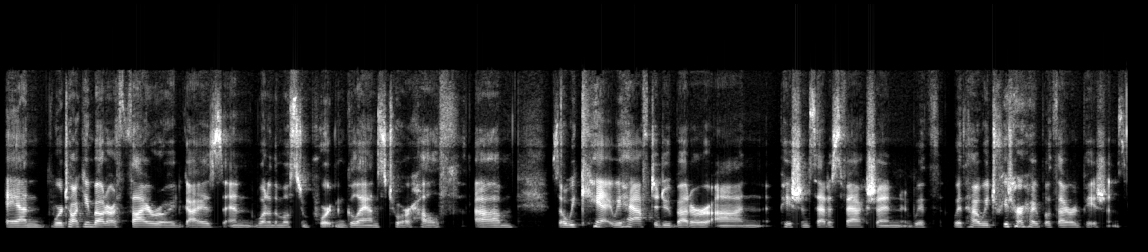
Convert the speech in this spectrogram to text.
and we're talking about our thyroid guys and one of the most important glands to our health. Um, so we can't we have to do better on patient satisfaction with with how we treat our hypothyroid patients.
